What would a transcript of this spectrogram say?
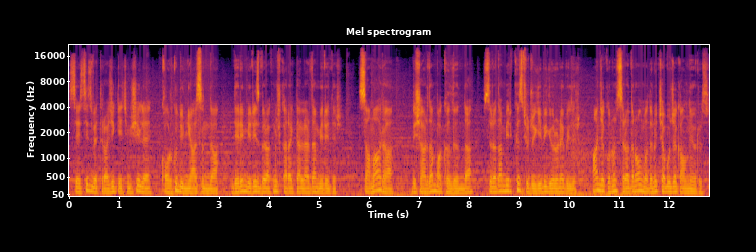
sessiz ve trajik geçmişiyle korku dünyasında derin bir iz bırakmış karakterlerden biridir. Samara dışarıdan bakıldığında sıradan bir kız çocuğu gibi görünebilir. Ancak onun sıradan olmadığını çabucak anlıyoruz.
